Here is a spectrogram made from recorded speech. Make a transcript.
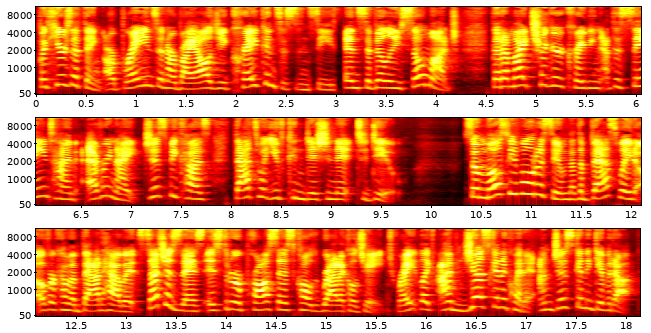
But here's the thing our brains and our biology crave consistency and stability so much that it might trigger craving at the same time every night just because that's what you've conditioned it to do. So, most people would assume that the best way to overcome a bad habit such as this is through a process called radical change, right? Like, I'm just gonna quit it, I'm just gonna give it up.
